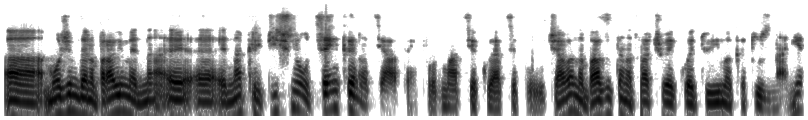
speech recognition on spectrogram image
а, можем да направим една, е, е, една критична оценка на цялата информация, която се получава на базата на това човек, което има като знание.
